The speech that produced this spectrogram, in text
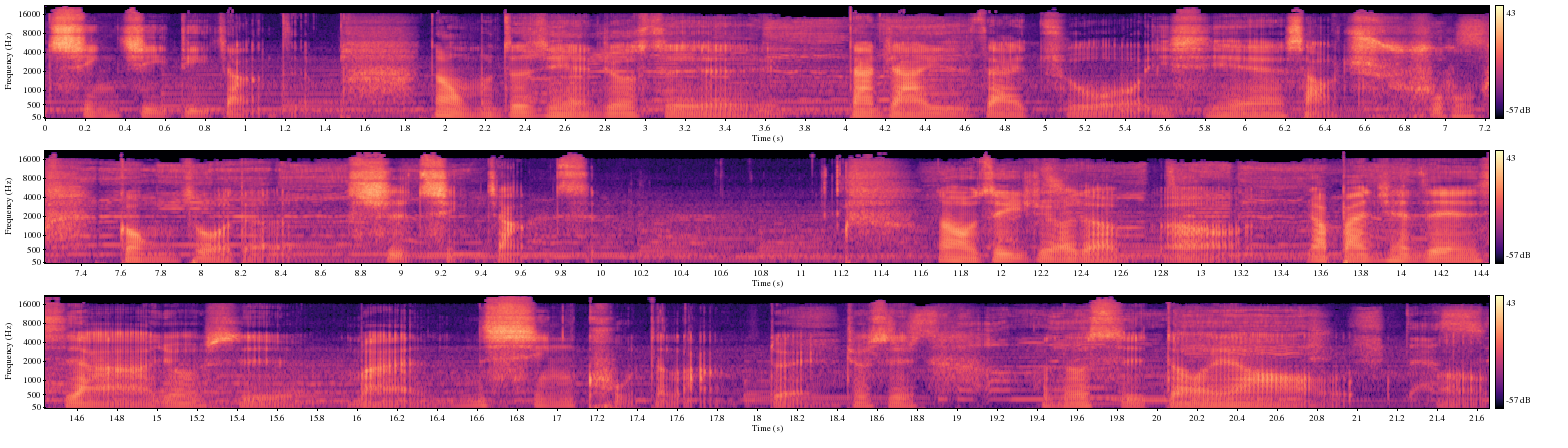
新基地这样子。那我们这几天就是大家一直在做一些扫除工作的事情这样子。那我自己觉得呃要搬迁这件事啊，就是蛮辛苦的啦。对，就是很多事都要嗯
